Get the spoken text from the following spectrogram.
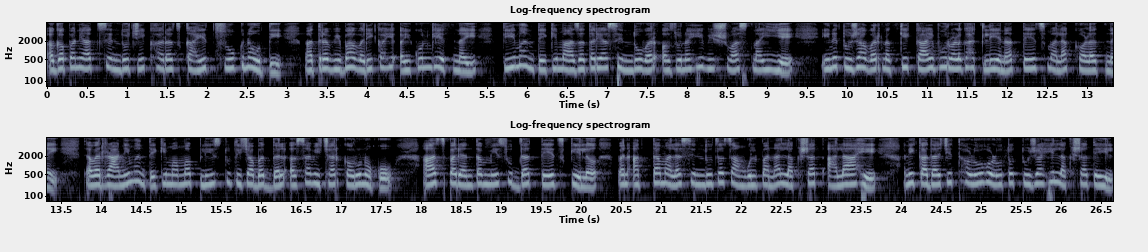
अगं पण यात सिंधूची खरंच काहीच चूक नव्हती. मात्र विभावरी काही ऐकून घेत नाही. ती म्हणते की माझा तर या सिंधूवर अजूनही विश्वास नाही आहे हिने तुझ्यावर नक्की काय भुरळ घातली आहे ना तेच मला कळत नाही. त्यावर राणी म्हणते की मम्मा प्लीज तू तिच्याबद्दल असा विचार करू नको. आजपर्यंत मी सुद्धा तेच केलं पण आत्ता मला सिंधूचा चांगुलपणा लक्षात आला आहे. आणि कदाचित हळूहळू तो तुझ्याही लक्षात येईल.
